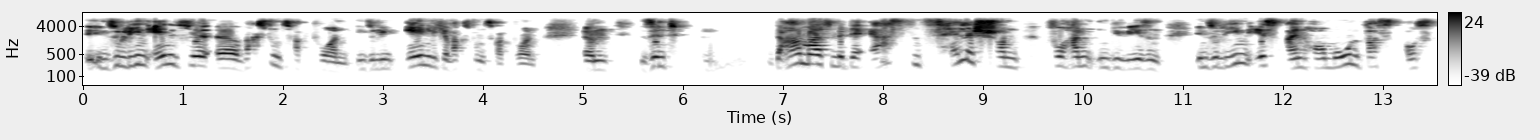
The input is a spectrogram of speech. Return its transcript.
Insulinähnliche äh, Wachstumsfaktoren, Insulinähnliche Wachstumsfaktoren ähm, sind damals mit der ersten Zelle schon vorhanden gewesen. Insulin ist ein Hormon, was aus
